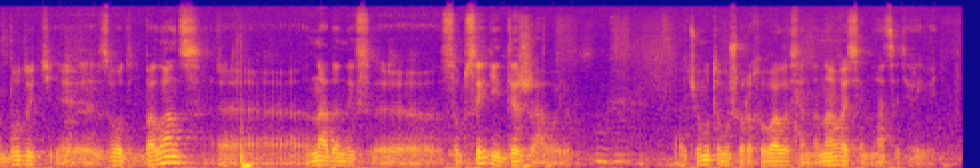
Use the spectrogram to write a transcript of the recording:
будуть зводити баланс наданих субсидій державою. Чому? Тому що рахувалося на 18 гривень.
